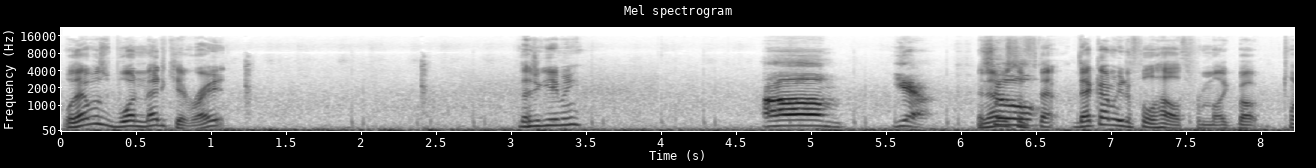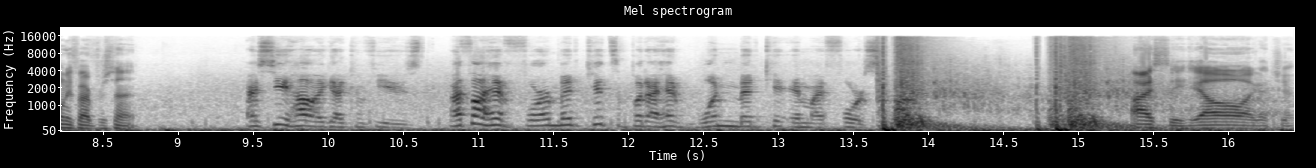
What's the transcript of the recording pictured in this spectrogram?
Well, that was one med kit, right? That you gave me? Um, yeah. And that so was the, that, that got me to full health from like about 25%. I see how I got confused. I thought I had four med kits, but I had one med kit in my four slot. I see. Oh, I got you.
